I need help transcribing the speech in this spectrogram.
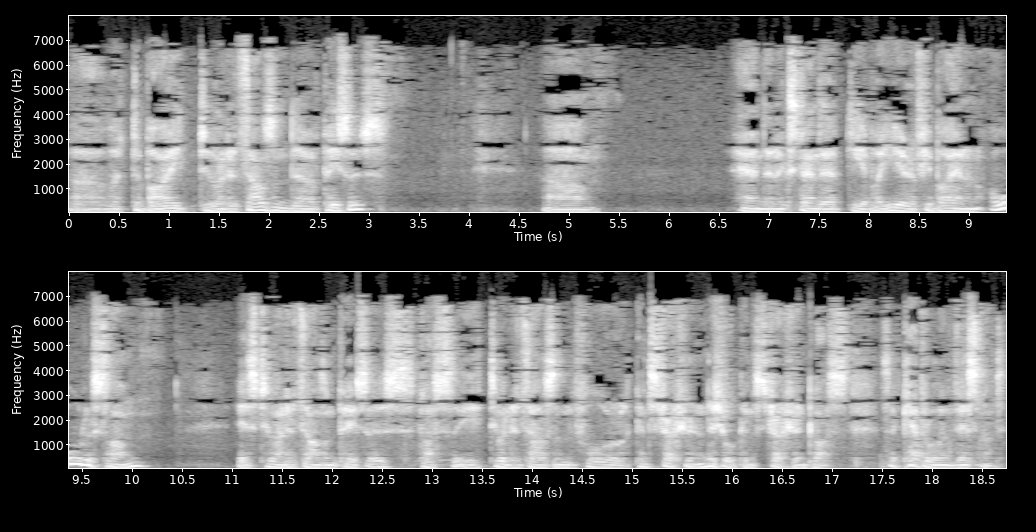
Uh, but to buy 200,000 uh, pesos um, and then expand that year by year. If you buy in an older slum, it's 200,000 pesos plus the 200,000 for construction, initial construction costs. A capital investment.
